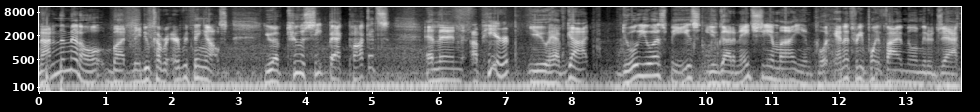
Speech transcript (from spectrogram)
not in the middle, but they do cover everything else. You have two seat back pockets, and then up here you have got dual USBs, you've got an HDMI input and a 3.5 millimeter jack,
